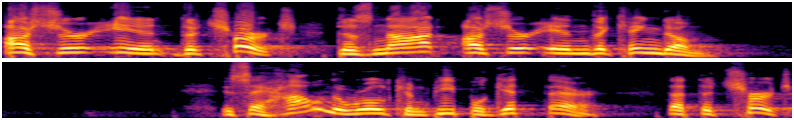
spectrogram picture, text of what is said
usher in, the church does not usher in the kingdom. You say, how in the world can people get there? That the church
